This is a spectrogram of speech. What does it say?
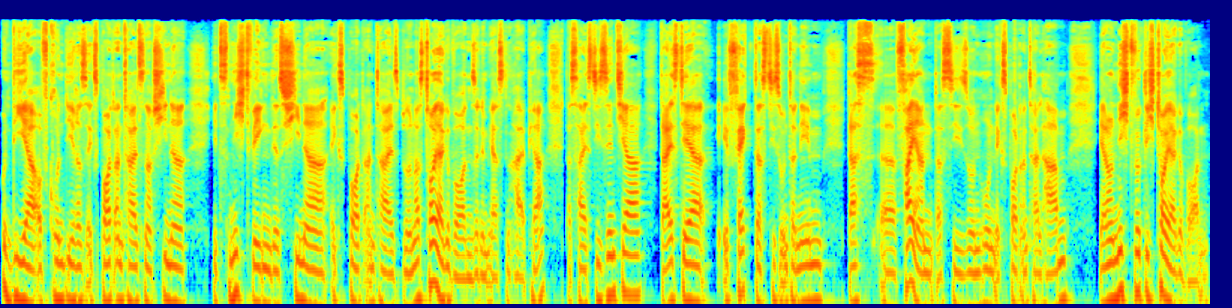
Und die ja aufgrund ihres Exportanteils nach China jetzt nicht wegen des China-Exportanteils besonders teuer geworden sind im ersten Halbjahr. Das heißt, die sind ja, da ist der Effekt, dass diese Unternehmen das äh, feiern, dass sie so einen hohen Exportanteil haben, ja noch nicht wirklich teuer geworden.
